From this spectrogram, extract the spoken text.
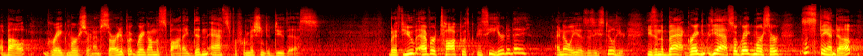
about Greg Mercer, and I'm sorry to put Greg on the spot. I didn't ask for permission to do this. But if you've ever talked with, is he here today? I know he is. Is he still here? He's in the back. Greg, yeah, so Greg Mercer, just stand up.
